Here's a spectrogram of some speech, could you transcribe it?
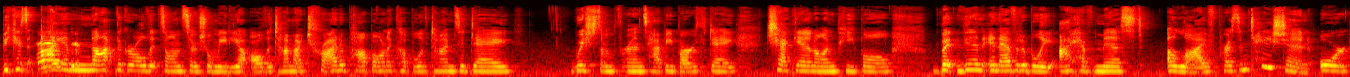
because I ah! am not the girl that's on social media all the time. I try to pop on a couple of times a day, wish some friends happy birthday, check in on people, but then inevitably I have missed a live presentation or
